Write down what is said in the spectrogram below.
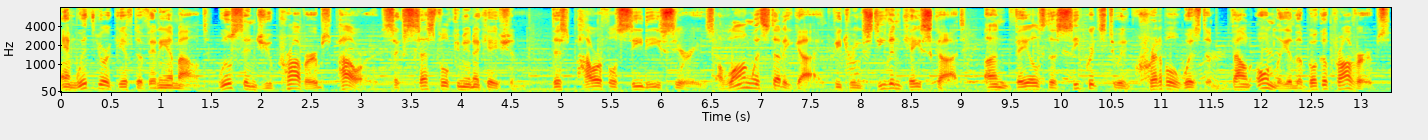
And with your gift of any amount, we'll send you Proverbs Power Successful Communication. This powerful CD series, along with study guide featuring Stephen K. Scott, unveils the secrets to incredible wisdom found only in the book of Proverbs.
